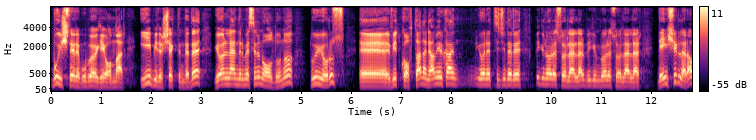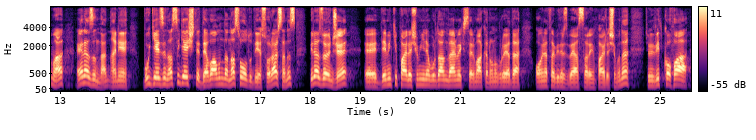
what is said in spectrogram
bu işleri, bu bölgeyi onlar iyi bilir şeklinde de yönlendirmesinin olduğunu duyuyoruz e, Witkoff'tan. Hani Amerikan yöneticileri bir gün öyle söylerler, bir gün böyle söylerler. Değişirler ama en azından hani bu gezi nasıl geçti, devamında nasıl oldu diye sorarsanız biraz önce e, deminki paylaşımı yine buradan vermek isterim Hakan. Onu buraya da oynatabiliriz Beyaz Saray'ın paylaşımını. Şimdi Witkoff'a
